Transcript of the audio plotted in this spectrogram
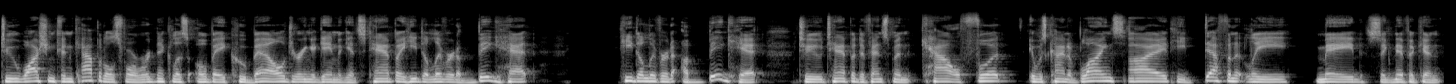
to Washington Capitals forward Nicolas Aube-Kubel during a game against Tampa. He delivered a big hit. He delivered a big hit to Tampa defenseman Cal Foote. It was kind of blindside. He definitely made significant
